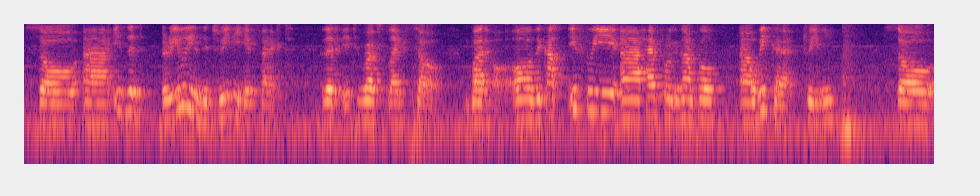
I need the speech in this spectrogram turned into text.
So, uh, is it really is the treaty effect that it works like so? But or the if we uh, have, for example, a weaker treaty, so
